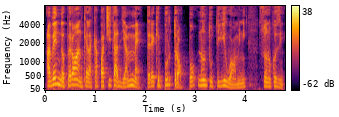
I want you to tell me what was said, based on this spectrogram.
Avendo però anche la capacità di ammettere che purtroppo non tutti gli uomini sono così.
